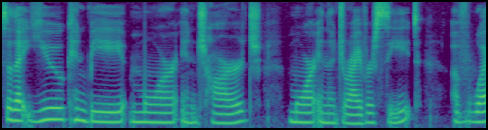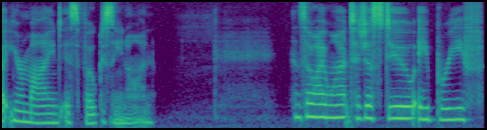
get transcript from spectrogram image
so that you can be more in charge, more in the driver's seat of what your mind is focusing on. And so I want to just do a brief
